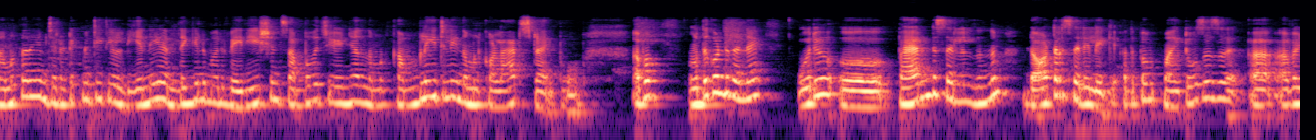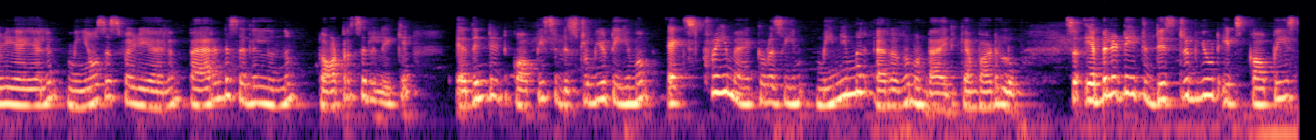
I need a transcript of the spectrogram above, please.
നമുക്കറിയാം genetic material D N A എന്തെങ്കിലും ഒരു വേരിയേഷൻ സംഭവിച്ചു കഴിഞ്ഞാൽ നമ്മൾ കംപ്ലീറ്റ്ലി നമ്മൾ കൊളാപ്സ്ഡ് ആയി പോകും. അപ്പം അതുകൊണ്ട് തന്നെ ഒരു പാരന്റ് സെല്ലിൽ നിന്നും ഡോട്ടർ സെല്ലിലേക്ക് അതിപ്പം മൈറ്റോസിസ് വഴിയായാലും മിയോസിസ് വഴിയായാലും പാരന്റ് സെല്ലിൽ നിന്നും ഡോട്ടർ സെല്ലിലേക്ക് അതിന്റെ കോപ്പീസ് ഡിസ്ട്രിബ്യൂട്ട് ചെയ്യുമ്പോൾ എക്സ്ട്രീം ആക്യുറസിയും മിനിമൽ എററും ഉണ്ടായിരിക്കാൻ പാടുള്ളൂ. So ability to distribute its copies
